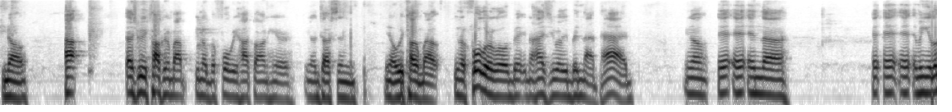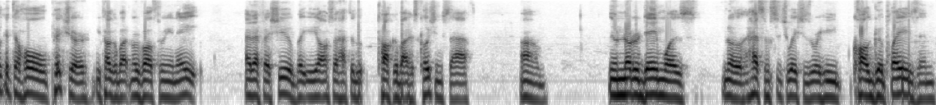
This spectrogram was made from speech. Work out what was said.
you know, uh, as we were talking about, you know, before we hopped on here, you know, Justin, you know, we were talking about, you know, Fuller a little bit. You know, has he really been that bad? You know, and, and uh, and, and, when you look at the whole picture, you talk about Norvell three and eight at FSU, but you also have to talk about his coaching staff. Um, you know, Notre Dame was, you know, had some situations where he called good plays, and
